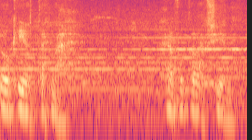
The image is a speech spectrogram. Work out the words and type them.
Jó, kijöttek már. Nem fog tovább sírni.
